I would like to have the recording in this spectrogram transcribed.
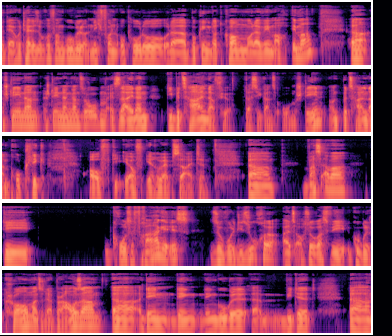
der Hotelsuche von Google und nicht von Opodo oder Booking.com oder wem auch immer stehen dann stehen dann ganz oben. Es sei denn, die bezahlen dafür, dass sie ganz oben stehen und bezahlen dann pro Klick auf die auf ihre Webseite. Äh, was aber die große Frage ist, sowohl die Suche als auch sowas wie Google Chrome, also der Browser, äh, den, den, den Google äh, bietet, äh,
